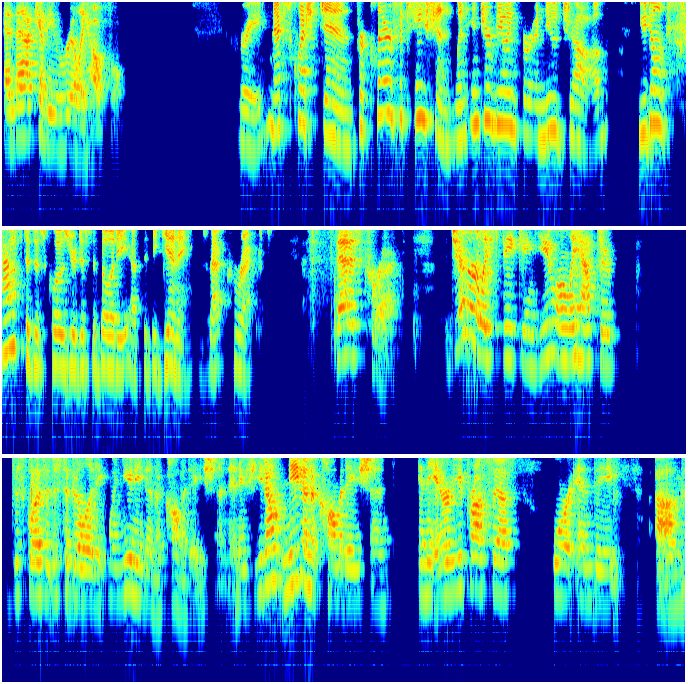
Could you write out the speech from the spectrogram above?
and that can be really helpful. Great. Next question. For clarification, when interviewing for a new job, you don't have to disclose your disability at the beginning. Is that correct? That is correct generally speaking, you only have to disclose a disability when you need an accommodation. And if you don't need an accommodation in the interview process or in the um,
